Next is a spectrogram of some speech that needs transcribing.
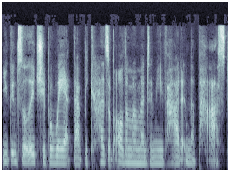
you can slowly chip away at that because of all the momentum you've had in the past.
